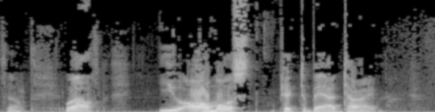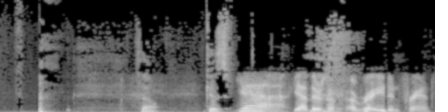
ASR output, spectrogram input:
So, well, you almost picked a bad time. so, because Yeah, yeah. There's a, a raid in France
